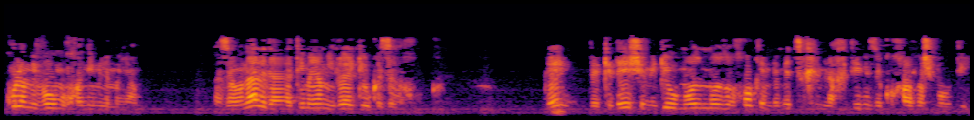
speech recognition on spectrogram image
כולם יבואו מוכנים למיאמי. אז העונה לדעתי מיאמי לא יגיעו כזה רחוק. אוקיי? Okay? וכדי שהם יגיעו מאוד מאוד רחוק, הם באמת צריכים להחתים איזה כוכב משמעותי.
